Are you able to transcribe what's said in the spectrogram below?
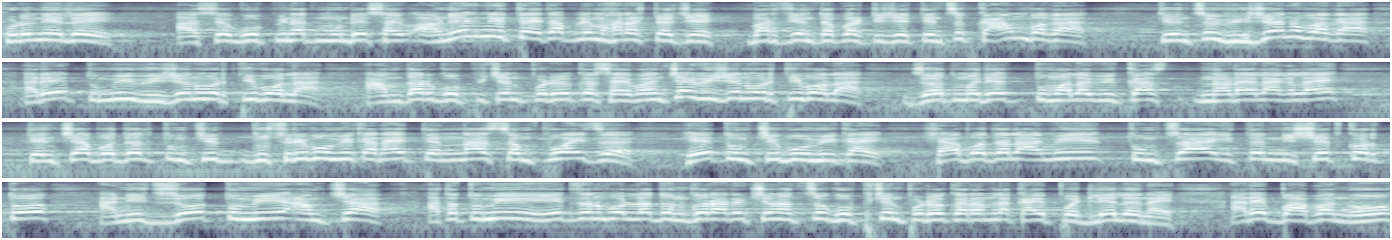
पुढं नेलं आहे असे गोपीनाथ मुंडे साहेब अनेक नेते आहेत आपले महाराष्ट्राचे भारतीय जनता पार्टीचे. त्यांचं काम बघा. त्यांचं व्हिजन बघा. अरे तुम्ही व्हिजनवरती बोला. आमदार गोपीचंद पडळकर साहेबांच्या व्हिजनवरती बोला. जतमध्ये तुम्हाला विकास नडायला लागला आहे त्यांच्याबद्दल तुमची दुसरी भूमिका नाही त्यांना संपवायचं. हे तुमची भूमिका आहे. ह्याबद्दल आम्ही तुमचा इथं निषेध करतो आणि जो तुम्ही आमच्या आता तुम्ही एक जण बोलला धनगर आरक्षणाचं गोपीचंद पडळकरांना काय पडलेलं नाही. अरे बाबांनो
